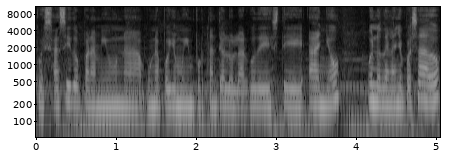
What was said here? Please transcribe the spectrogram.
pues ha sido para mí una, un apoyo muy importante a lo largo de este año, bueno, del año pasado.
